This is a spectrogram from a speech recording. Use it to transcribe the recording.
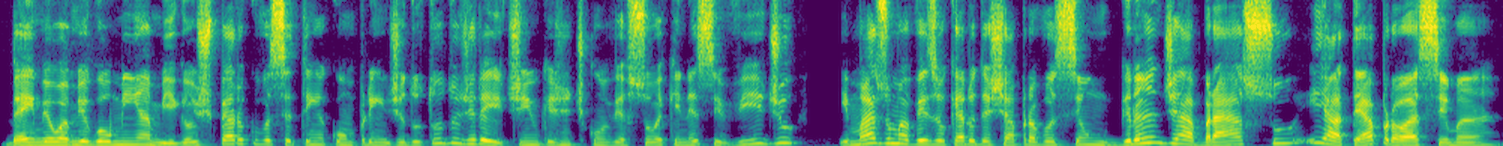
Bem, meu amigo ou minha amiga, eu espero que você tenha compreendido tudo direitinho que a gente conversou aqui nesse vídeo. E, mais uma vez, eu quero deixar para você um grande abraço e até a próxima!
